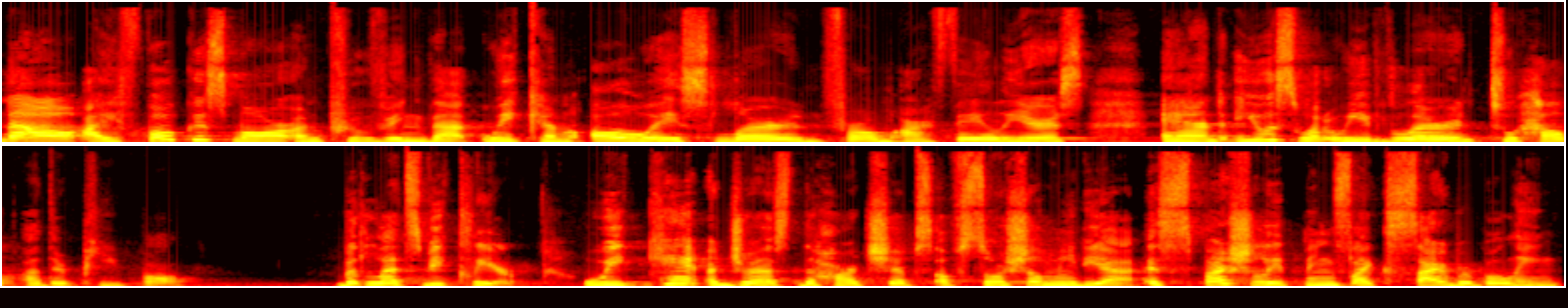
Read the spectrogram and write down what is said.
now I focus more on proving that we can always learn from our failures and use what we've learned to help other people. But let's be clear. We can't address the hardships of social media, especially things like cyberbullying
